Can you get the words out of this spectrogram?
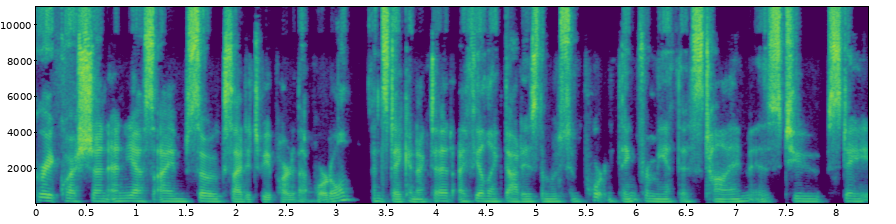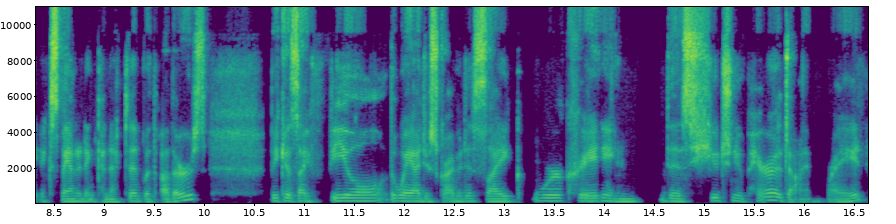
Great question. And yes, I'm so excited to be part of that portal and stay connected. I feel like that is the most important thing for me at this time is to stay expanded and connected with others because I feel the way I describe it is like we're creating this huge new paradigm, right?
